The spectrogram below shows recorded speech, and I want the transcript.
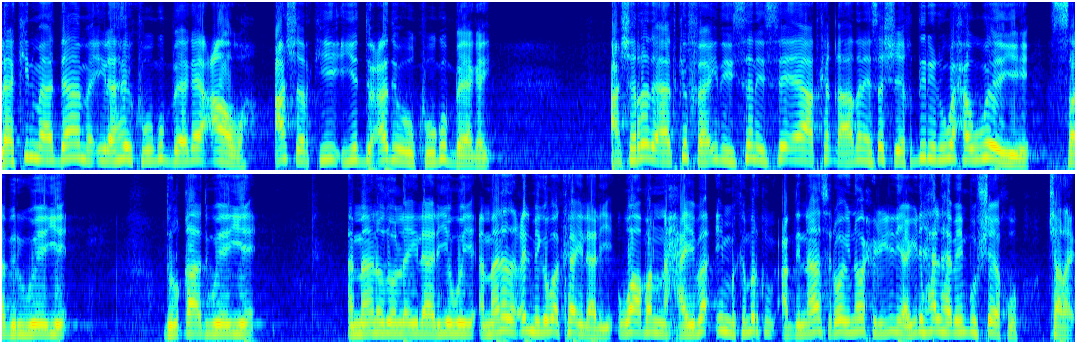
Laakiin maadaama ilaahay kuugu beegay caawa casharkii iyo ducadii uu kuugu beegay casharada aad ka faa'iidaysanaysa ee aad ka qaadanaysa sheekh dirir waxa weeye sabir weeye dulqaad weeye ammaanadoo la ilaaliyo weeye ammaanada cilmiga waa kaa ilaaliyey waaba naxayba iminka markuu cabdinaasir oo inoo xidhiidhinaya yidhi hal habeen buu sheekhu jaray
